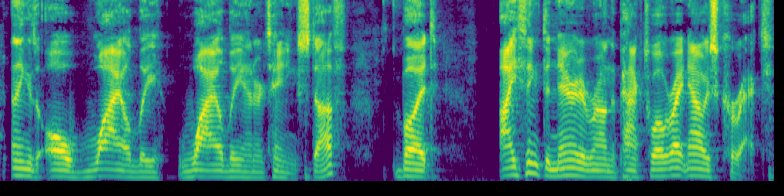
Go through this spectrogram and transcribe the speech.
I think it's all wildly wildly entertaining stuff. But I think the narrative around the Pac-12 right now is correct.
